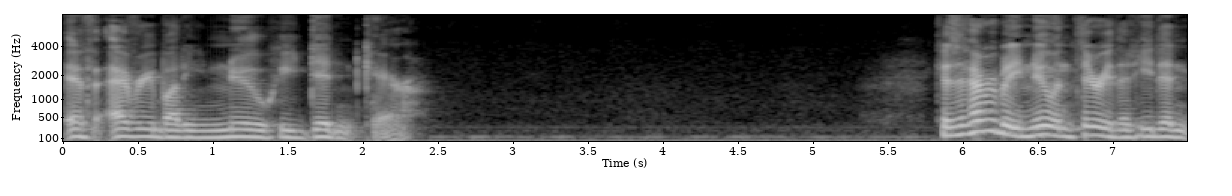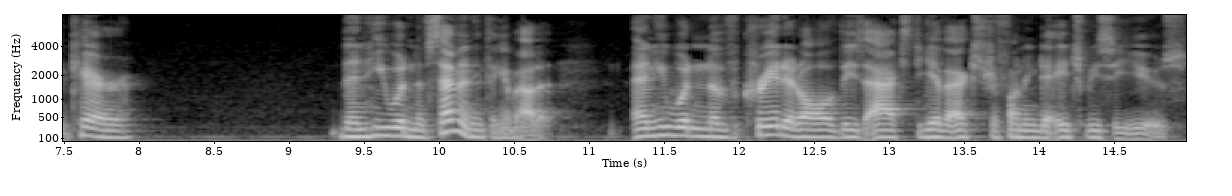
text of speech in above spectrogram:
if everybody knew he didn't care. Because if everybody knew in theory that he didn't care, then he wouldn't have said anything about it. And he wouldn't have created all of these acts to give extra funding to HBCUs.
